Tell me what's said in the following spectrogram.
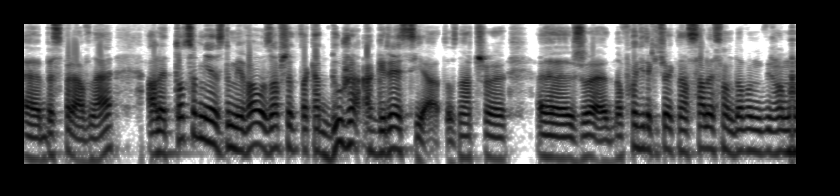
e, bezprawne. Ale to, co mnie zdumiewało zawsze, to taka duża agresja. To znaczy, e, że no, wchodzi taki człowiek na salę sądową i mówi, że on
